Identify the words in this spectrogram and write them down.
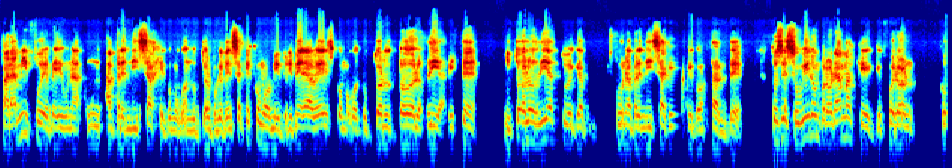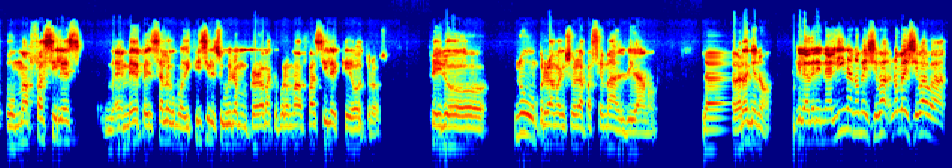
para mí fue medio una, un aprendizaje como conductor, porque pensé que es como mi primera vez como conductor todos los días, ¿viste? Y todos los días tuve que, fue un aprendizaje constante. Entonces subieron programas que, fueron como más fáciles, en vez de pensarlo como difíciles, subieron programas que fueron más fáciles que otros. Pero no hubo un programa que yo la pasé mal, digamos. La verdad que no que la adrenalina no me llevaba, no me llevaba,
